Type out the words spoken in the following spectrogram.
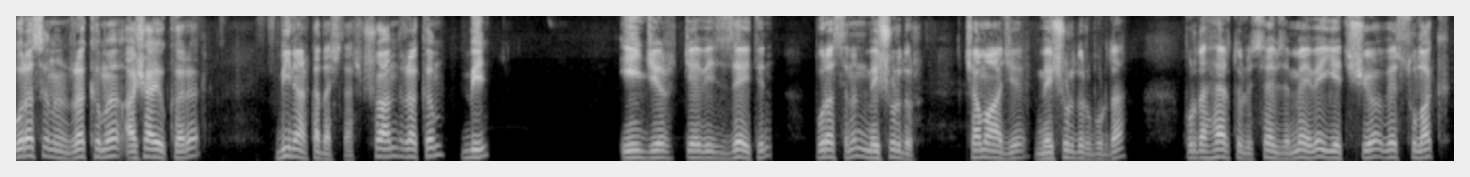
Burasının rakımı aşağı yukarı 1000 arkadaşlar. Şu an rakım 1000. İncir, ceviz, zeytin burasının meşhurdur. Çam ağacı meşhurdur burada. Burada her türlü sebze meyve yetişiyor ve sulak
